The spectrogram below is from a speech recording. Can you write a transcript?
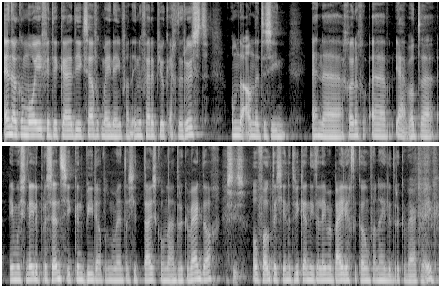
En ook een mooie vind ik, uh, die ik zelf ook meeneem van in hoeverre heb je ook echt de rust om de ander te zien. En uh, gewoon nog uh, ja, wat emotionele presentie kunt bieden op het moment dat je thuis komt na een drukke werkdag. Precies. Of ook dat je in het weekend niet alleen maar bij ligt te komen van een hele drukke werkweek.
